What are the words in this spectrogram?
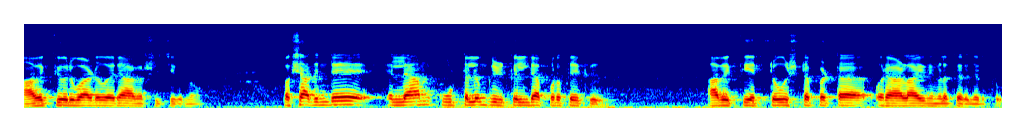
ആ വ്യക്തി ഒരുപാട് പേരെ ആകർഷിച്ചിരുന്നു. പക്ഷെ അതിന്റെ എല്ലാം കൂട്ടലും കിഴുക്കലിന്റെ അപ്പുറത്തേക്ക് ആ വ്യക്തി ഏറ്റവും ഇഷ്ടപ്പെട്ട ഒരാളായി നിങ്ങൾ തിരഞ്ഞെടുത്തു.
